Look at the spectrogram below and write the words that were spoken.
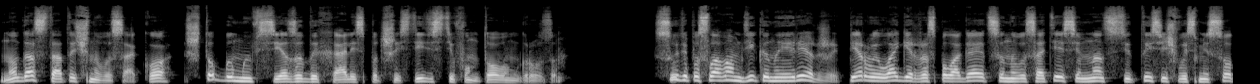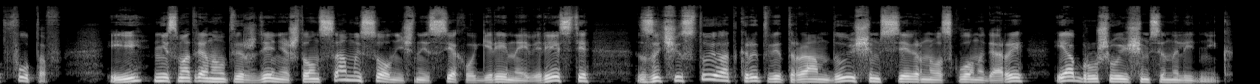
но достаточно высоко, чтобы мы все задыхались под 60-фунтовым грузом. Судя по словам Дикона и Реджи, первый лагерь располагается на высоте 17 800 футов, и, несмотря на утверждение, что он самый солнечный из всех лагерей на Эвересте, зачастую открыт ветрам, дующим с северного склона горы и обрушивающимся на ледник.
